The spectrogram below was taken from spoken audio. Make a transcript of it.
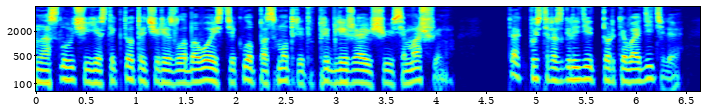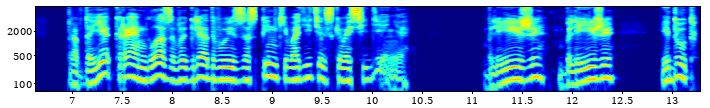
на случай, если кто-то через лобовое стекло посмотрит в приближающуюся машину. Так пусть разглядит только водителя. Правда, я краем глаза выглядываю из-за спинки водительского сиденья. Ближе, ближе. Идут.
